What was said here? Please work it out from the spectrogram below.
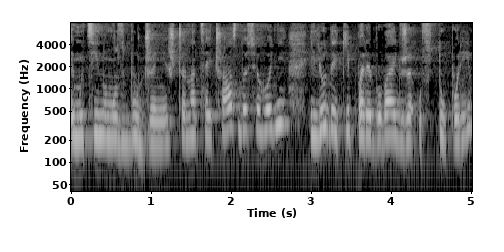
емоційному збудженні ще на цей час до сьогодні, і люди, які перебувають вже у ступорі.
